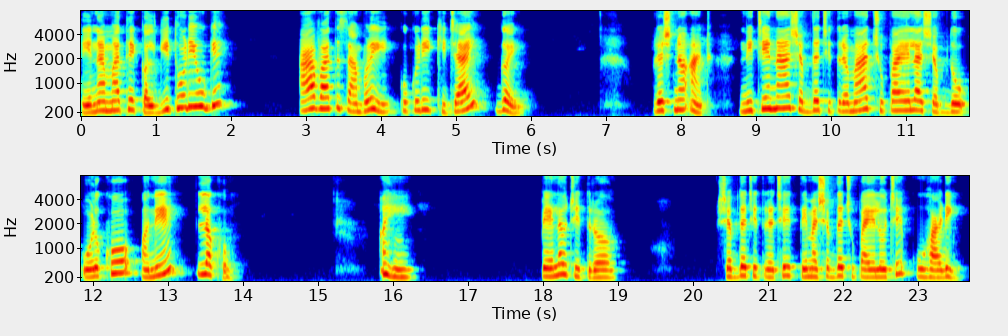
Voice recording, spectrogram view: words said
તેના માથે કલગી થોડી ઉગે? આ વાત સાંભળી કુકડી ખીચાઈ ગઈ. પ્રશ્ન આઠ નીચેના શબ્દચિત્રમાં છુપાયેલા શબ્દો ઓળખો અને લખો. અહીં પહેલું ચિત્ર શબ્દચિત્ર છે, તેમાં શબ્દ છુપાયેલો છે, કુહાડી.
